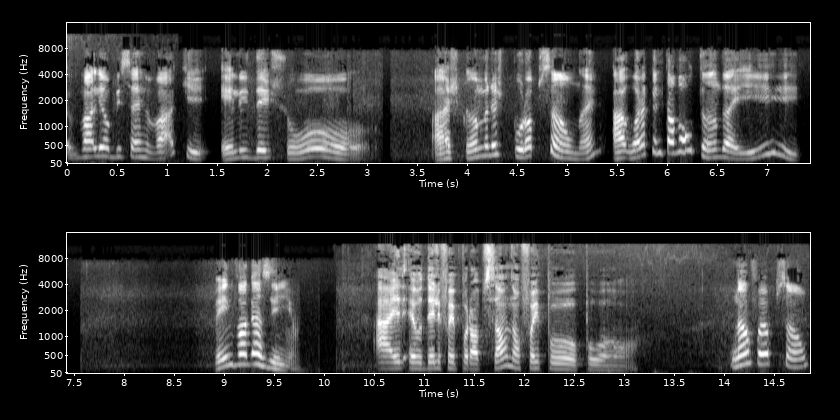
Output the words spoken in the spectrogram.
vale observar que ele deixou as câmeras por opção, né? Agora que ele tá voltando aí, bem devagarzinho. Ah, ele, o dele foi por opção, não foi por. por... Não, foi opção.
